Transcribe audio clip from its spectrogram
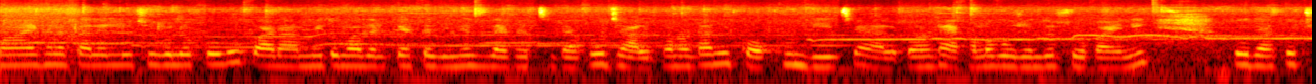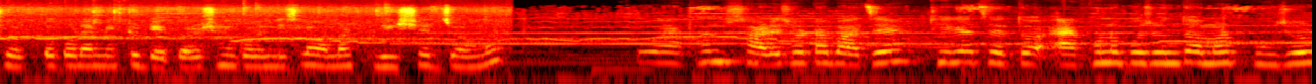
মা এখানে তালের লুচিগুলো করুক। আর আমি তোমাদেরকে একটা জিনিস দেখাচ্ছি। দেখো জালপনাটা আমি কখন দিয়েছি আলপনাটা এখনও পর্যন্ত শোকায়নি। তো দেখো, ছোট্ট করে আমি একটু ডেকোরেশন করে নিয়েছিলাম আমার ফ্রিসের জন্য। তো এখন সাড়ে ছটা বাজে, ঠিক আছে? তো এখনও পর্যন্ত আমার পুজোর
